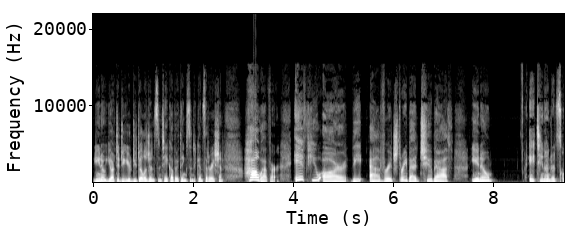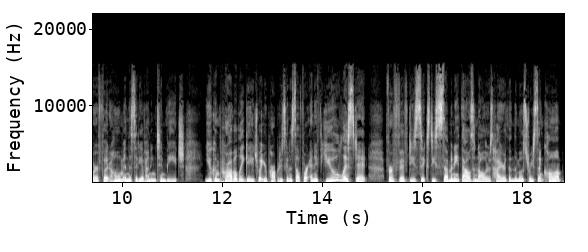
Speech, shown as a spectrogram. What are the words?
you know, you have to do your due diligence and take other things into consideration. However, if you are the average three bed, two bath, you know, 1800 square foot home in the city of Huntington Beach, you can probably gauge what your property is going to sell for. And if you list it for 50, 60, $70,000 higher than the most recent comp,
